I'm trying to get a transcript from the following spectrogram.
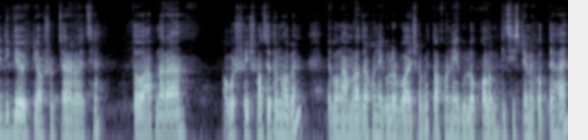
এদিকেও একটি অফশুট চারা রয়েছে। তো আপনারা অবশ্যই সচেতন হবেন এবং আমরা যখন এগুলোর বয়স হবে, তখন এগুলো কলম কী সিস্টেমে করতে হয়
